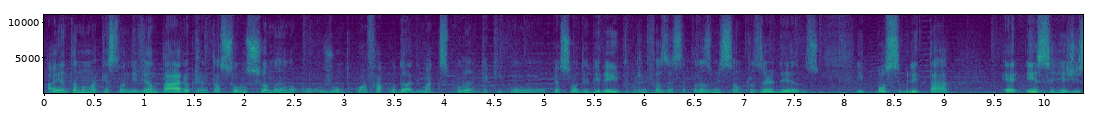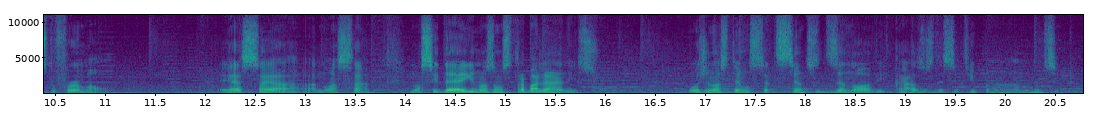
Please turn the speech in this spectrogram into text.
Aí entra numa questão de inventário que a gente está solucionando com, junto com a faculdade Max Planck aqui com o pessoal de direito para a gente fazer essa transmissão para os herdeiros e possibilitar é, esse registro formal. Essa é a, a nossa, nossa ideia e nós vamos trabalhar nisso. Hoje nós temos 719 casos desse tipo na, no município.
